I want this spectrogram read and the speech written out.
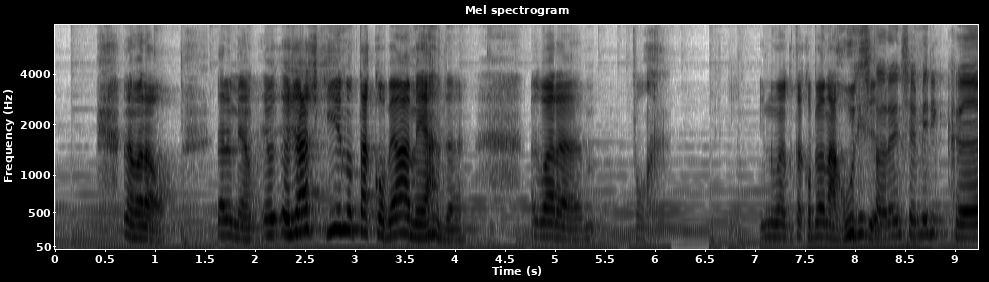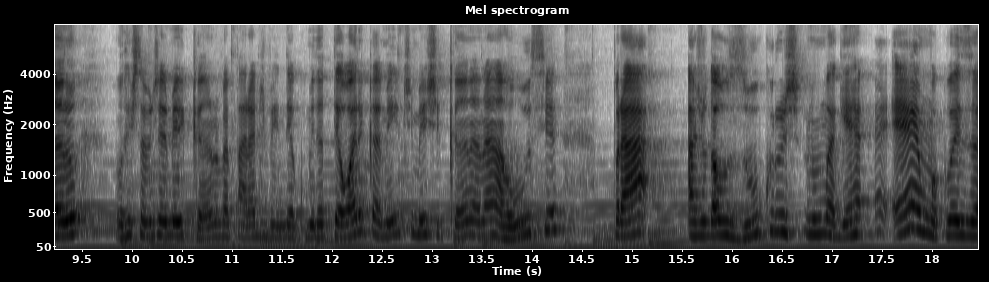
Na moral, sério mesmo. Eu, eu já acho que ir no Taco Bell é uma merda. Agora, porra. E não é o Taco Bell na Rússia? restaurante americano, um restaurante americano vai parar de vender a comida teoricamente mexicana na Rússia pra ajudar os ucros numa guerra. É é uma coisa.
